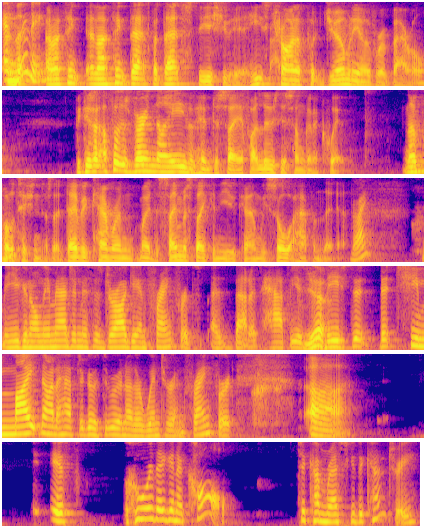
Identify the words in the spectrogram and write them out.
and, and winning. That, and I think and I think that, but that's the issue here. He's right. trying to put Germany over a barrel because I thought it was very naive of him to say, if I lose this, I'm going to quit. No mm-hmm. politician does that. David Cameron made the same mistake in the UK, and we saw what happened there. Right. I mean, you can only imagine Mrs. Draghi in Frankfurt's about as happy as yeah. can be that, that she might not have to go through another winter in Frankfurt. Uh, if who are they going to call to come rescue the country?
